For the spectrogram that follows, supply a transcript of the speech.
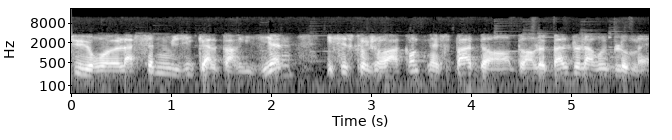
sur euh, la scène musicale parisienne, et c'est ce que je raconte, n'est-ce pas, dans, dans le bal de la rue Blomet.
